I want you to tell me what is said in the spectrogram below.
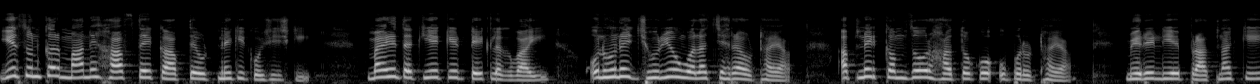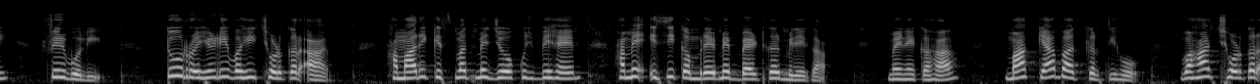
ये सुनकर माँ ने हाफते कांपते उठने की कोशिश की। मैंने तकिए के टेक लगवाई। उन्होंने झुरियों वाला चेहरा उठाया। अपने कमज़ोर हाथों को ऊपर उठाया। मेरे लिए प्रार्थना की, फिर बोली, तू रोहिणी वही छोड़कर आ। हमारी किस्मत में जो कुछ भी है, हमें इसी कमरे में बैठकर मिलेगा। मैंने कहा, माँ, क्या बात करती हो? वहाँ छोड़कर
